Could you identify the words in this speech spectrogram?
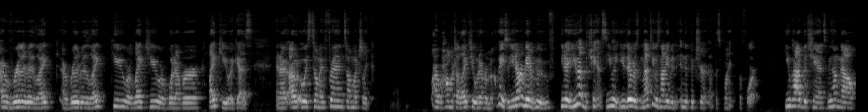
I really really like I really really like you or liked you or whatever, like you, I guess." And I, I would always tell my friends how much like how much I liked you, whatever. I'm like, okay, so you never made a move. You know, you had the chance. You you there was Matthew was not even in the picture at this point before. You had the chance. We hung out,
